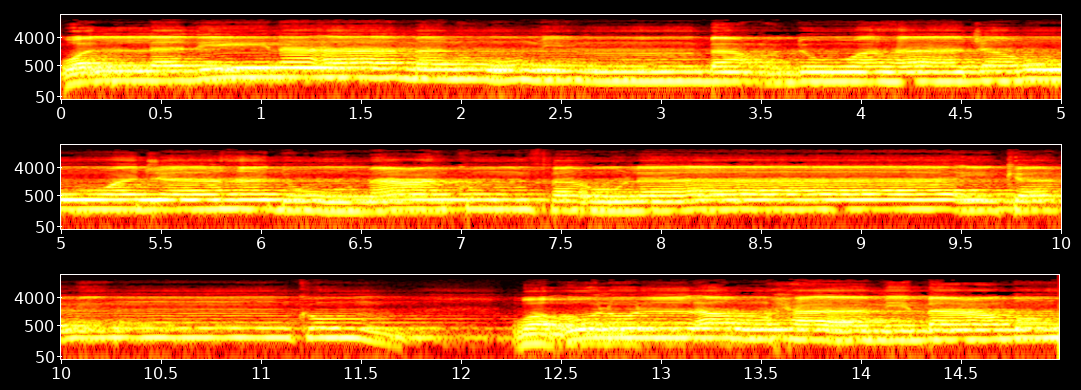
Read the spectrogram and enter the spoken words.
والذين آمنوا من بعد وهاجروا الأرحام بعضهم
